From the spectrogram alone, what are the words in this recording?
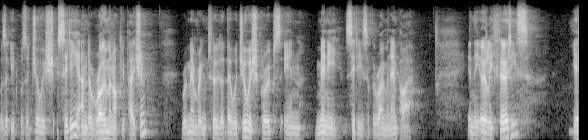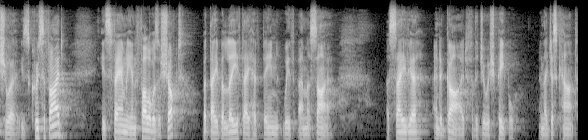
It was, a Jewish city under Roman occupation, remembering too that there were Jewish groups in many cities of the Roman Empire. In the early 30s, Yeshua is crucified. His family and followers are shocked, but they believe they have been with a Messiah, a Saviour and a guide for the Jewish people, and they just can't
